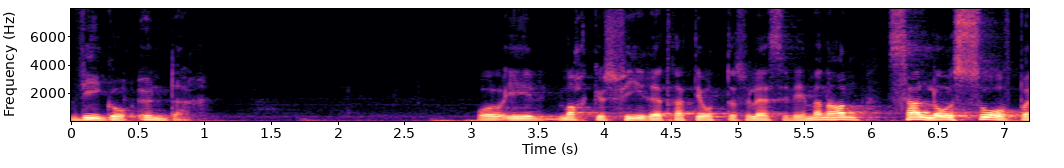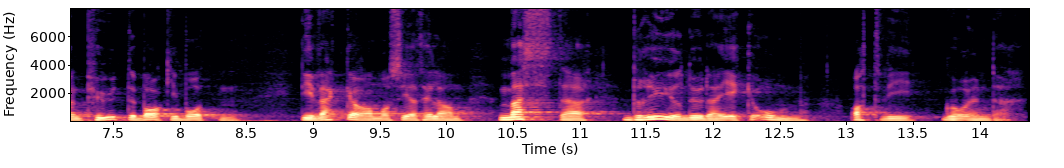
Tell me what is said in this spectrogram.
vi går under.' Og I Markus 4, 38 så leser vi men han selv og sov på en pute bak i båten. De vekker ham og sier til ham, 'Mester, bryr du deg ikke om at vi går under?'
